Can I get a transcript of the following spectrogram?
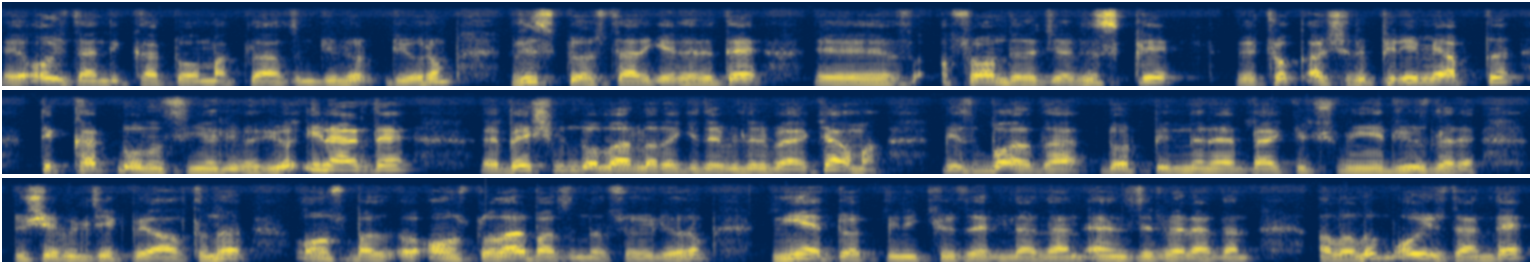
E, o yüzden dikkatli olmak lazım diyor- diyorum. Risk göstergeleri de e, son derece riskli ve çok aşırı prim yaptı. Dikkatli olun sinyali veriyor. İleride e, 5000 dolarlara gidebilir belki ama biz bu arada 4000 lira belki 3700 lira düşebilecek bir altını ons, baz- ons dolar bazında söylüyorum. Niye 4250'lerden en zirvelerden alalım? O yüzden de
